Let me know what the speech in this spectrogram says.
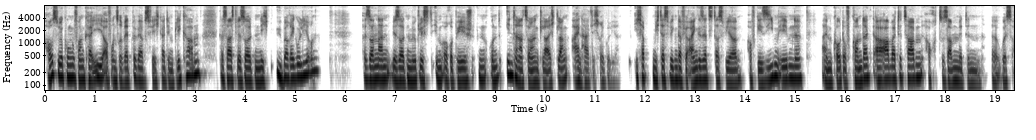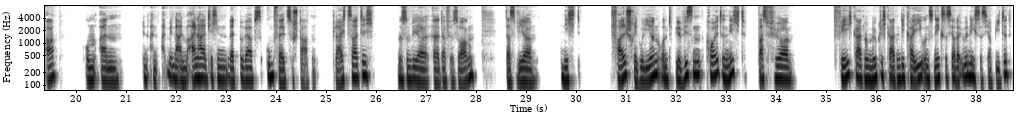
Auswirkungen von KI auf unsere Wettbewerbsfähigkeit im Blick haben. Das heißt, wir sollten nicht überregulieren, sondern wir sollten möglichst im europäischen und internationalen Gleichklang einheitlich regulieren. Ich habe mich deswegen dafür eingesetzt, dass wir auf G7-Ebene einen Code of Conduct erarbeitet haben, auch zusammen mit den äh, USA, um ein, in, ein, in einem einheitlichen Wettbewerbsumfeld zu starten. Gleichzeitig müssen wir äh, dafür sorgen, dass wir nicht falsch regulieren und wir wissen heute nicht, was für Fähigkeiten und Möglichkeiten die KI uns nächstes Jahr oder übernächstes Jahr bietet.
